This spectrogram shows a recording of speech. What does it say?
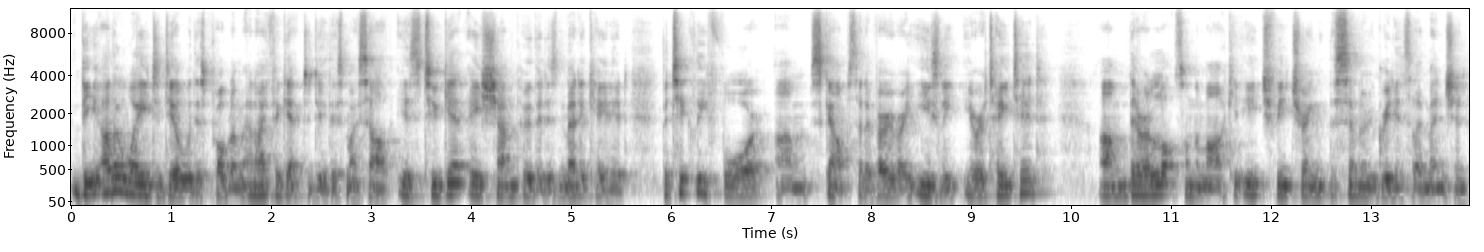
The other way to deal with this problem, and I forget to do this myself, is to get a shampoo that is medicated, particularly for um, scalps that are very, very easily irritated. Um, there are lots on the market, each featuring the similar ingredients that I mentioned.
